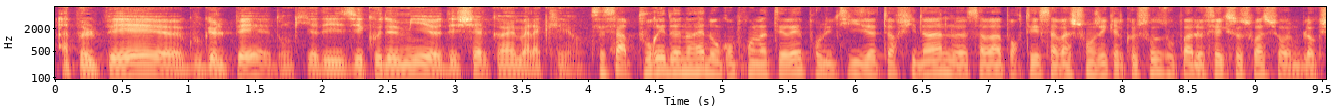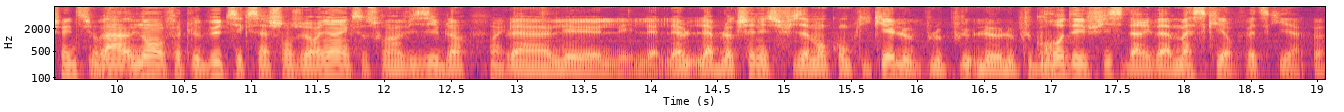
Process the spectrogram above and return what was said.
Apple Pay, euh, Google Pay. Donc il y a des économies d'échelle quand même à la clé. Hein. C'est ça. Pour Edenred, donc on prend l'intérêt pour l'utilisateur final. Ça va apporter, ça va changer quelque chose ou pas Le fait que ce soit sur une blockchain sur bah, Non, en fait, le but c'est que ça change rien et que ce soit invisible. Hein. La, les, la, la, blockchain est suffisamment compliquée. Le, le, plus, le, le plus gros défi, c'est d'arriver à masquer en fait ce qu'il y a. Quoi.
